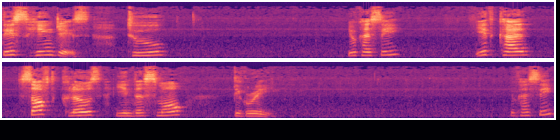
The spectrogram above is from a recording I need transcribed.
these hinges to you can see it can soft close in the small degree. You can see?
